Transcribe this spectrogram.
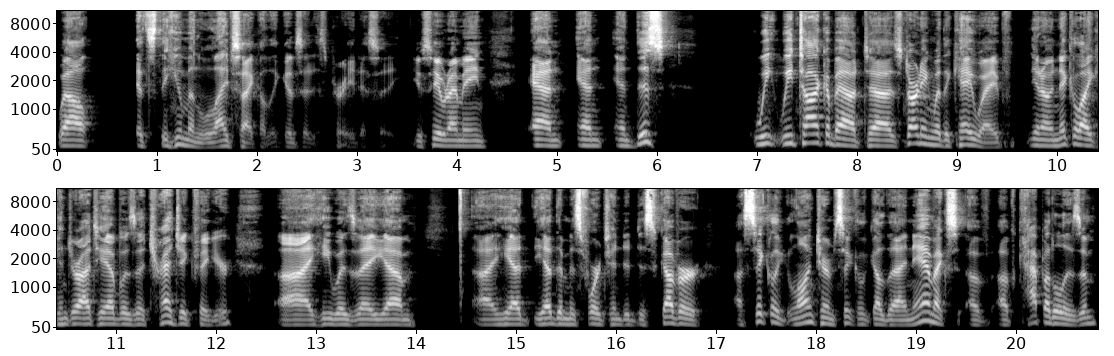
Well, it's the human life cycle that gives it its periodicity. You see what I mean? And and and this we we talk about uh, starting with the K wave. You know, Nikolai Kondratiev was a tragic figure. Uh, he was a um, uh, he had he had the misfortune to discover a cyclic long term cyclical dynamics of of capitalism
